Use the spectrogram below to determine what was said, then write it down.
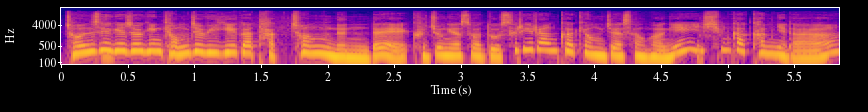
전 세계적인 경제 위기가 닥쳤는데 그 중에서도 스리랑카 경제 상황이 심각합니다.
